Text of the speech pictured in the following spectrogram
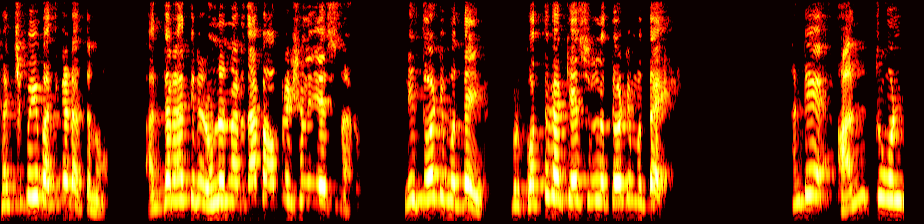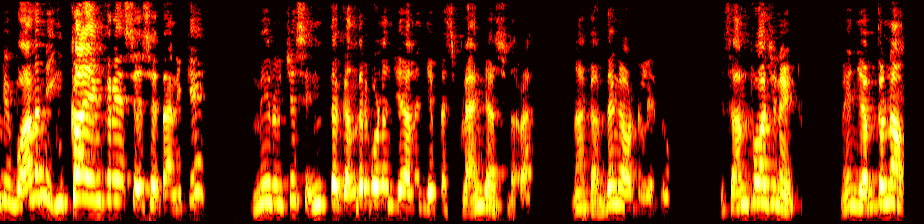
చచ్చిపోయి బతికాడు అతను. అర్ధరాత్రి రెండున్నర దాకా ఆపరేషన్లు చేస్తున్నాడు. నీ తోటి ముద్దాయి. ఇప్పుడు కొత్తగా కేసుల్లో తోటి ముద్దాయి. అంటే అటువంటి వాళ్ళని ఇంకా ఎంకరేజ్ చేసేదానికి మీరు వచ్చేసి ఇంత గందరగోళం చేయాలని చెప్పేసి ప్లాన్ చేస్తున్నారా? నాకు అర్థం కావట్లేదు ఇట్స్ అన్ఫార్చునేట్ మేము చెప్తున్నాం.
